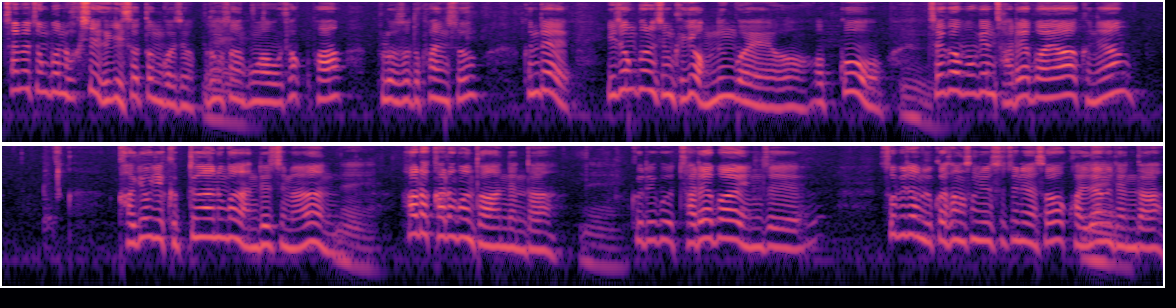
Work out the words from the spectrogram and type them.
참여정부는 확실히 그게 있었던 거죠. 부동산 네. 공화국 혁파, 불로소득 환수. 근데 이 정부는 지금 그게 없는 거예요. 없고 음. 제가 보기엔 잘해봐야 그냥 가격이 급등하는 건 안 되지만 네. 하락하는 건 더 안 된다. 네. 그리고 잘해봐야 이제 소비자 물가 상승률 수준에서 관리하면 네. 된다.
